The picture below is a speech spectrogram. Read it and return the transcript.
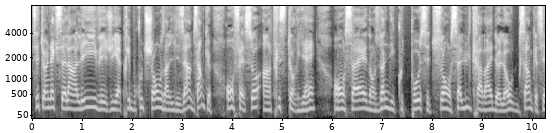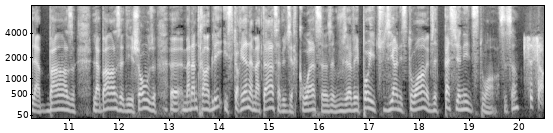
c'est un excellent livre et j'ai appris beaucoup de choses en le lisant. Il me semble qu'on fait ça entre historiens. On s'aide, on se donne des coups de pouce et tout ça. On salue le travail de l'autre. Il me semble que c'est la base, la base des choses. Euh, Madame Tremblay, historienne amateur, ça veut dire quoi, ça? Vous avez pas étudié en histoire, mais vous êtes passionné d'histoire, c'est ça? C'est ça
